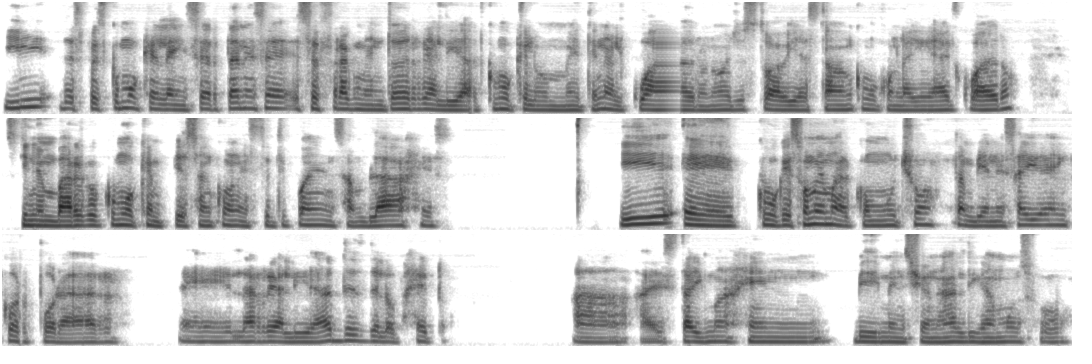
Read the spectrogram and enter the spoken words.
Y después como que le insertan ese, ese fragmento de realidad, como que lo meten al cuadro, ¿no? Ellos todavía estaban como con la idea del cuadro, sin embargo como que empiezan con este tipo de ensamblajes. Y eh, como que eso me marcó mucho también esa idea de incorporar eh, la realidad desde el objeto a, esta imagen bidimensional, digamos, o,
